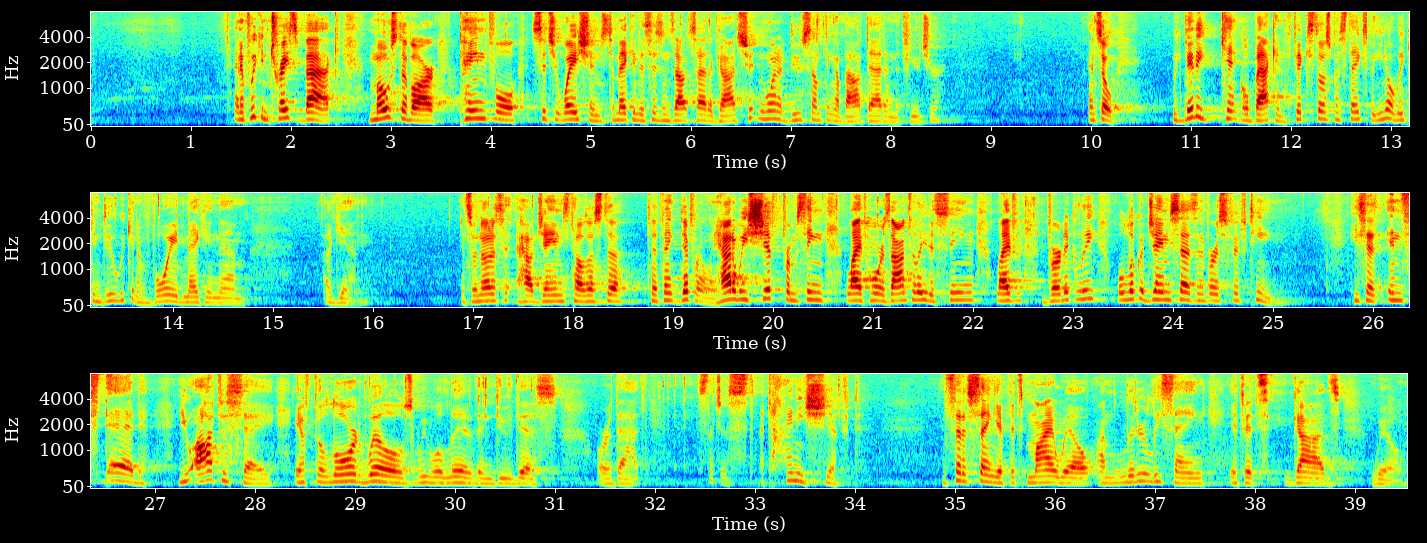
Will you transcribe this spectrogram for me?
And if we can trace back most of our painful situations to making decisions outside of God, shouldn't we want to do something about that in the future? And so we maybe can't go back and fix those mistakes, but you know what we can do? We can avoid making them again. And so notice how James tells us to, to think differently. How do we shift from seeing life horizontally to seeing life vertically? Well, look what James says in verse 15. He says, Instead, you ought to say, If the Lord wills, we will live and do this or that. Such a, a tiny shift. Instead of saying, If it's my will, I'm literally saying, If it's God's will.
